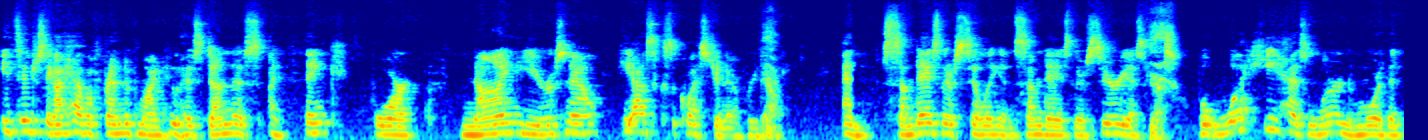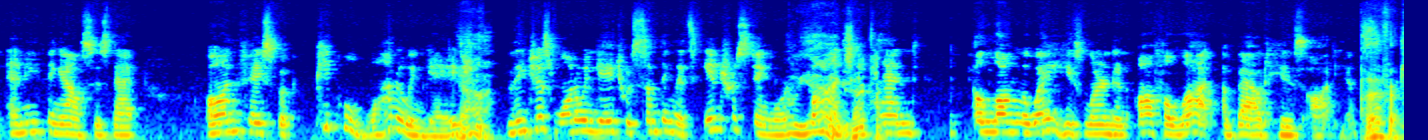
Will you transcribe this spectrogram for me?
It's interesting. I have a friend of mine who has done this, I think, for nine years now. He asks a question every day. Yeah. And some days they're silly and some days they're serious. Yes. But what he has learned more than anything else is that on Facebook, people want to engage. Yeah. They just want to engage with something that's interesting or Oh, yeah, fun. exactly. And along the way, he's learned an awful lot about his audience. Perfect.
